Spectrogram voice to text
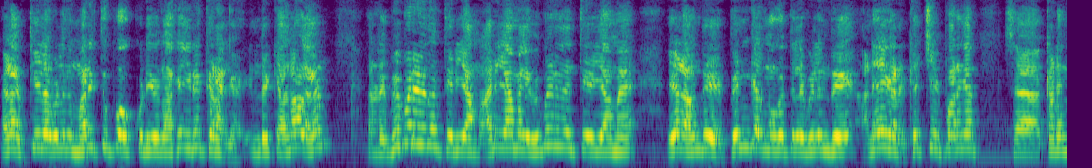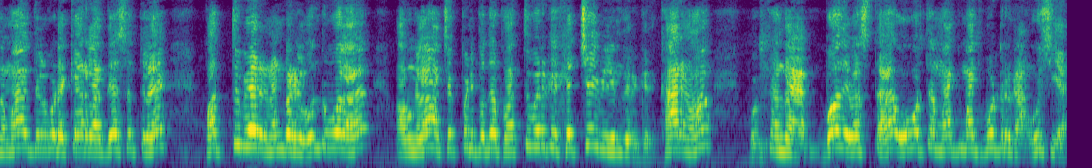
மேலே கீழே விழுந்து மறித்து போகக்கூடியவராக இருக்கிறாங்க. இன்றைக்கு அதனால் தன்னுடைய விபரீதம் தெரியாமல் அறியாமலே விபரீதம் தெரியாமல் ஏன்னா வந்து பெண்கள் முகத்தில் விழுந்து அநேகர் கட்சி பாருங்கள் ச- கடந்த மாதத்தில் கூட கேரளா தேசத்தில் பத்து பேர் நண்பர்கள் ஒன்று போல் அவங்களாம் செக் பண்ணி பார்த்தா பத்து பேருக்கு ஹெச்ஐவி இருந்திருக்கு. காரணம் அந்த போதை வசத்தை ஒவ்வொருத்தரும் மாற்றி மாற்றி போட்டிருக்கான் ஊசியை.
